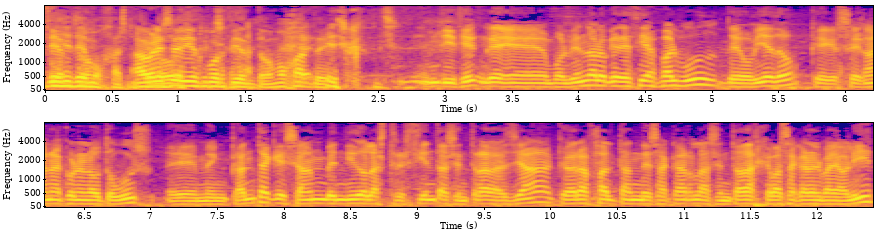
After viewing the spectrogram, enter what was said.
fíjate si te mojas. abre pero ese escucha, 10%, mójate. escucha. Dici- eh, volviendo a lo que decías, Balbu, de Oviedo, que se gana con el autobús, eh, me encanta que se han vendido las 300 entradas ya, que ahora faltan de sacar las entradas que va a sacar el Valladolid.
